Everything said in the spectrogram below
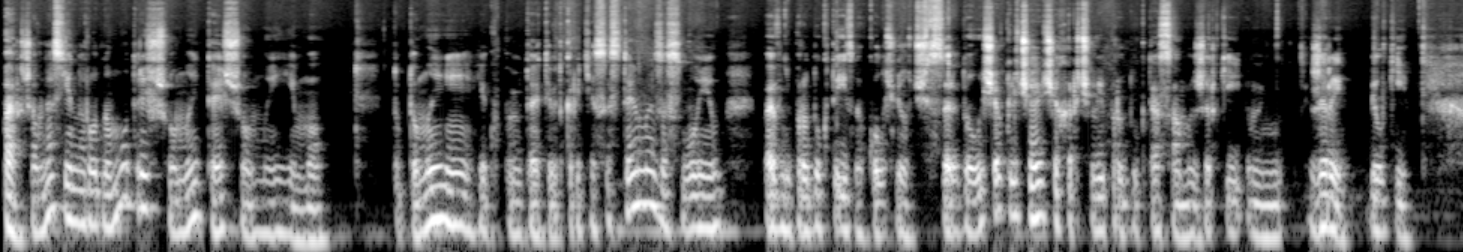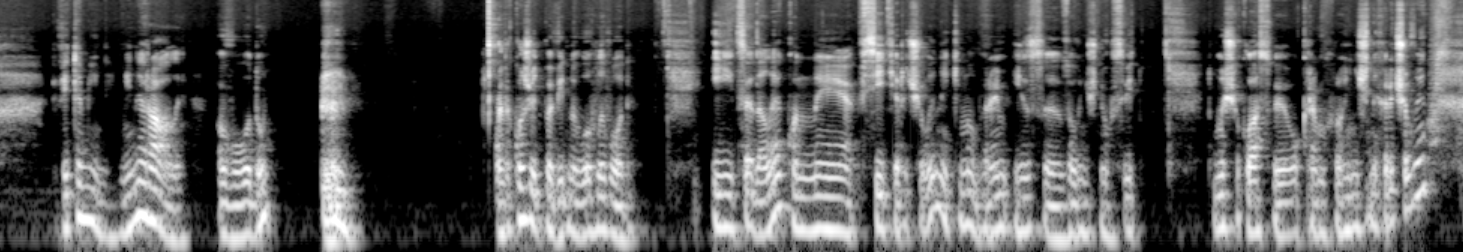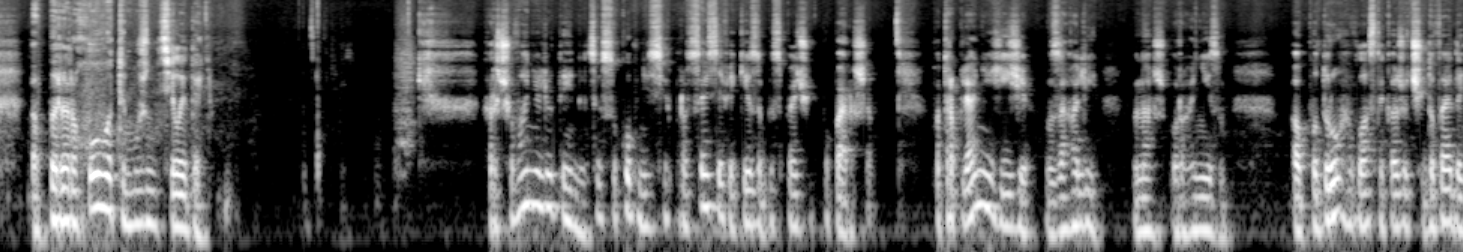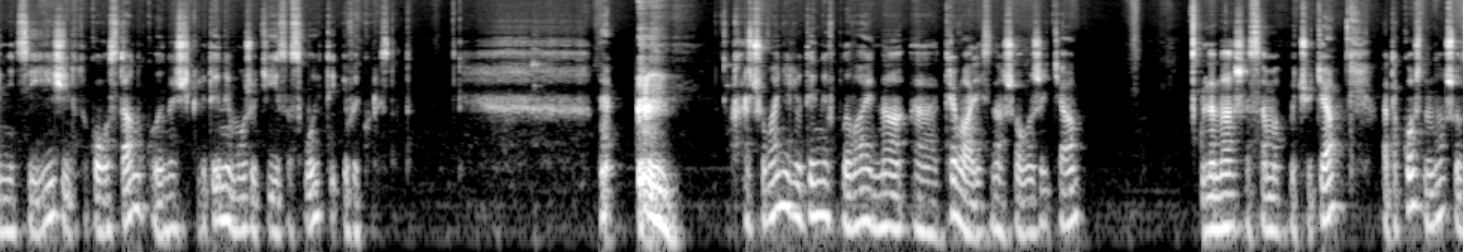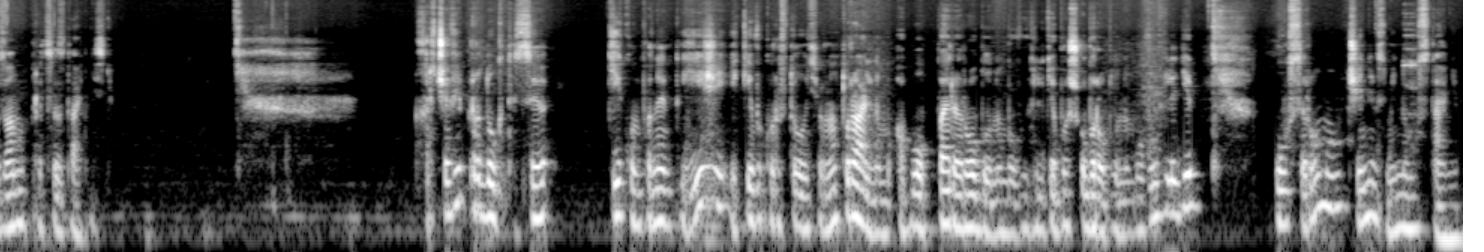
Перше, в нас є народна мудрість, що ми те, що ми їмо. Тобто ми, як ви пам'ятаєте, відкриті системи засвоюємо певні продукти із навколишнього середовища, включаючи харчові продукти, а саме жирки, жири, білки, вітаміни, мінерали, воду, а також, відповідно, вуглеводи. І це далеко не всі ті речовини, які ми беремо із е, зовнішнього світу. Тому що класи окремих органічних речовин е, перераховувати можна цілий день. Харчування людини це сукупність всіх процесів, які забезпечують, по-перше, потрапляння їжі взагалі в наш організм. А по-друге, власне кажучи, доведення цієї їжі до такого стану, коли наші клітини можуть її засвоїти і використати. Харчування людини впливає на е, тривалість нашого життя, на наше самопочуття, а також на нашу з вами працездатність. Харчові продукти це ті компоненти їжі, які використовуються в натуральному або переробленому вигляді, або ж обробленому вигляді у сирому чи невзмінному стані.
